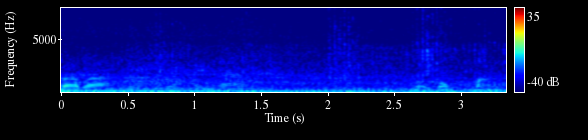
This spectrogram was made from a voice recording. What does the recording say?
បាទបាទកុំបាំង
